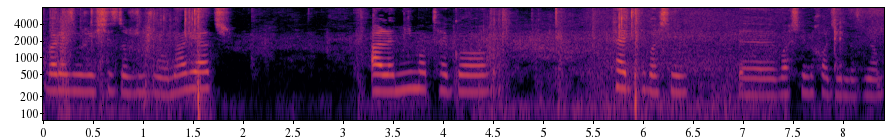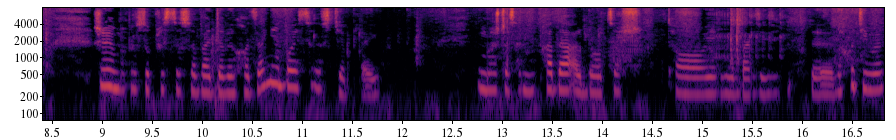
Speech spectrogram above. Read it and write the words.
dwa razy już się zdążyło nawiać. Ale mimo tego chętnie właśnie, yy, właśnie wychodzimy z nią. Żeby po prostu przystosować do wychodzenia, bo jest coraz cieplej. Mimo, że czasami pada albo coś, to jak najbardziej yy, wychodzimy.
